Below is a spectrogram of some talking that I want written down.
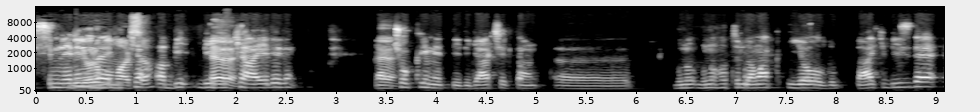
İsimlerin ve hika- bir, bir evet. hikayelerin yani evet. çok kıymetliydi gerçekten. E, bunu bunu hatırlamak iyi oldu. Belki biz de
